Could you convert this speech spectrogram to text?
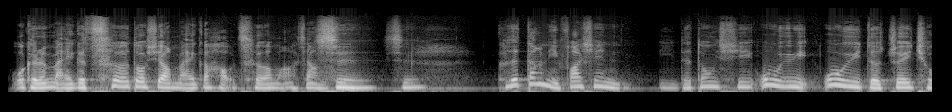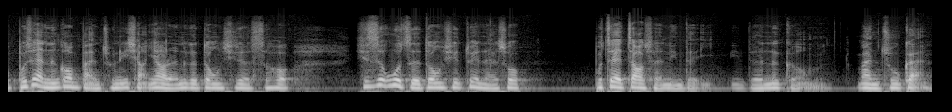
我可能买一个车都需要买一个好车嘛，这样子。是是。可是当你发现你的东西物欲物欲的追求不再能够满足你想要的那个东西的时候，其实物质的东西对你来说不再造成你的你的那个满足感。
